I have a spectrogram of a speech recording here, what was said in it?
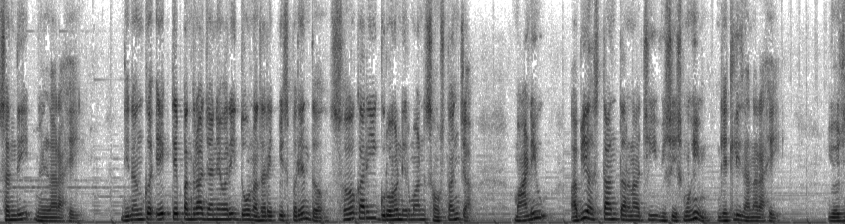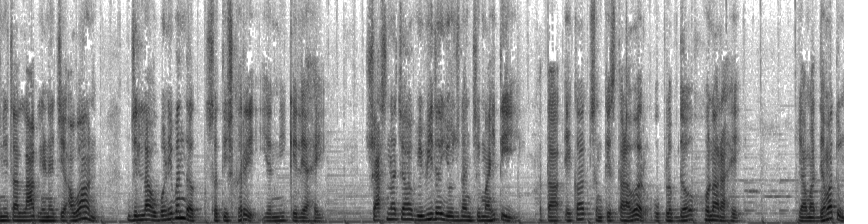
संधी मिळणार आहे. दिनांक एक ते पंधरा जानेवारी दोन हजार एकवीसपर्यंत सहकारी गृहनिर्माण संस्थांच्या मानीव अभिहस्तांतरणाची विशेष मोहीम घेतली जाणार आहे. योजनेचा लाभ घेण्याचे आवाहन जिल्हा उपनिबंधक सतीश खरे यांनी केले आहे. शासनाच्या विविध योजनांची माहिती आता एकाच संकेतस्थळावर उपलब्ध होणार आहे. या माध्यमातून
